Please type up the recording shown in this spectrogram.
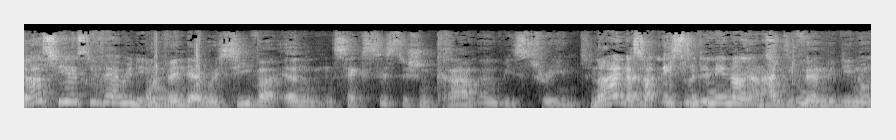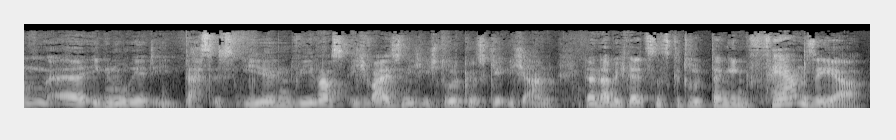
Das hier ist die Fernbedienung. Und wenn der Receiver irgendeinen sexistischen Kram irgendwie streamt. Nein, das hat nichts mit den Inhalten Dann hat zu die tun. Fernbedienung äh, ignoriert ihn. das ist irgendwie was, ich weiß nicht, ich drücke, es geht nicht an. Dann habe ich letztens gedrückt, dann ging Fernseher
